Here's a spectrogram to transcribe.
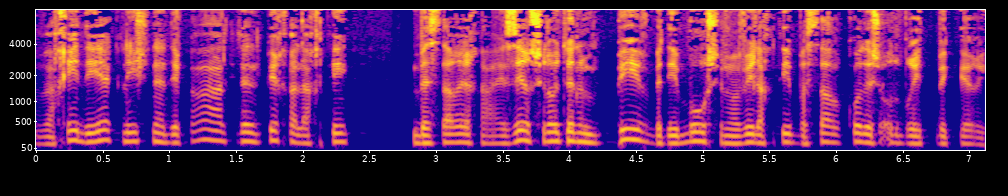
והכי דייק לישנה דקרא, אל תיתן פיך להחטיא בשריך. הזהיר שלא ייתן פיו בדיבור שמביא להחטיא בשר קודש עוד ברית בקרי.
